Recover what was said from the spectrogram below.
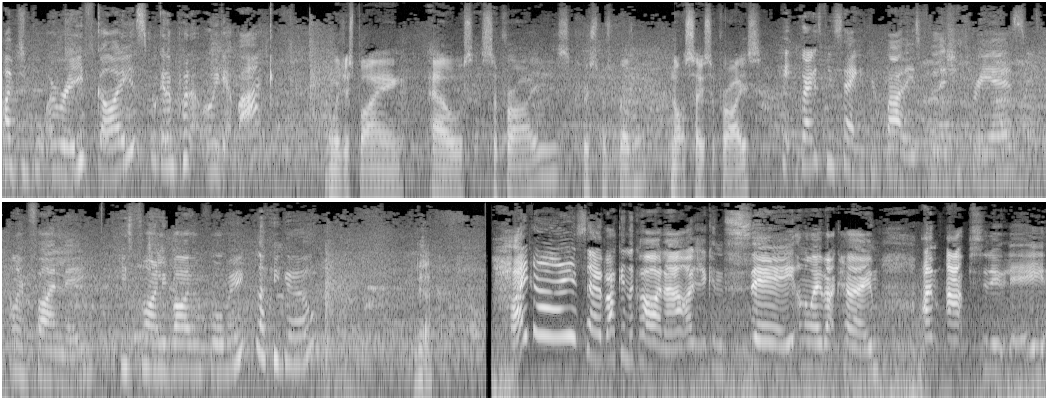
I've just bought a wreath, guys. We're going to put it when we get back. And we're just buying Elle's surprise Christmas present. Not so surprise. He, Greg's been saying he can buy these for literally three years. And I'm finally, he's finally buying them for me. Lucky girl. Yeah. Hi guys, so back in the car now, as you can see on the way back home, I'm absolutely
